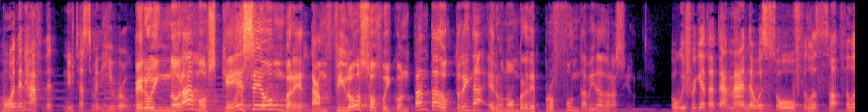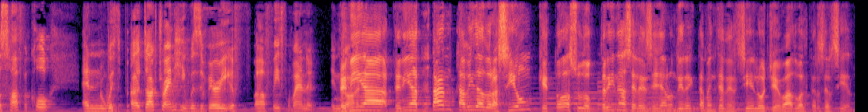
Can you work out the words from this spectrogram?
More than half of the New Testament he wrote. Pero ignoramos que ese hombre tan filósofo y con tanta doctrina era un hombre de profunda vida de oración. But we forget that that man that was so philosoph- philosophical and with uh, doctrine, he was a very uh, faithful man in God. Tenía, tenía tanta vida de oración que toda su doctrina se le enseñaron directamente en el cielo, llevado al tercer cielo.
